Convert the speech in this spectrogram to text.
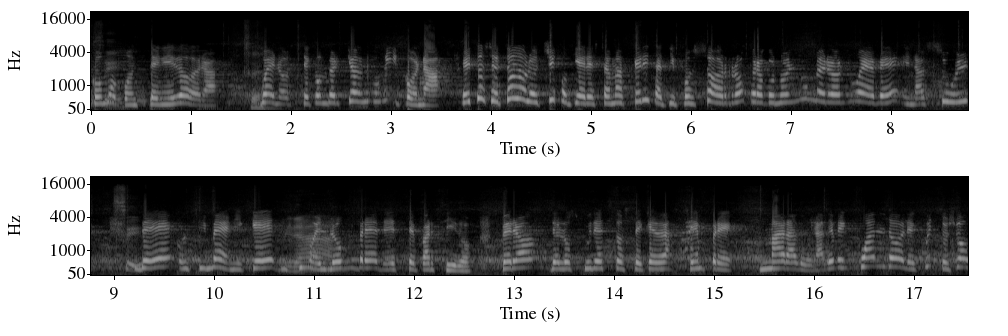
como contenedora. Bueno, se convirtió en un ícona. Entonces todos los chicos quieren esta mascarita tipo zorro, pero con el número 9 en azul de Osimeni, que es el hombre de este partido. Pero de los judetos se queda siempre Maradona. De vez en cuando le cuento yo,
